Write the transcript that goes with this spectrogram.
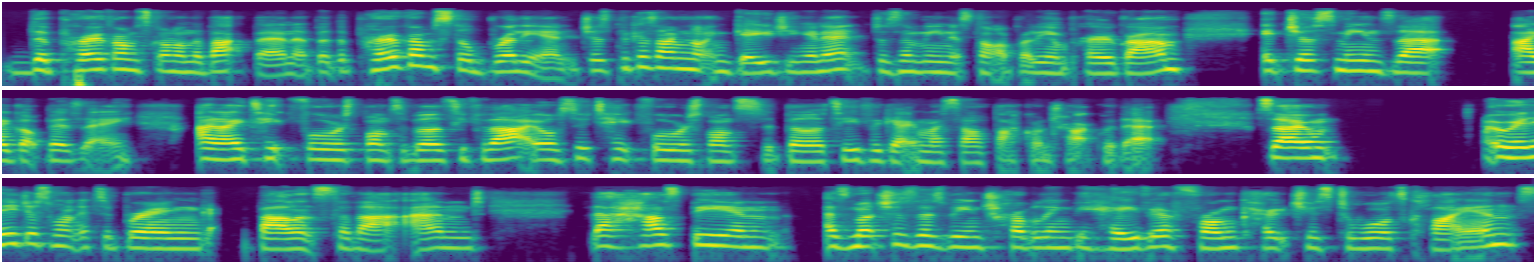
the program's gone on the back burner but the program's still brilliant just because i'm not engaging in it doesn't mean it's not a brilliant program it just means that I got busy and I take full responsibility for that. I also take full responsibility for getting myself back on track with it. So I really just wanted to bring balance to that. And there has been, as much as there's been troubling behavior from coaches towards clients,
